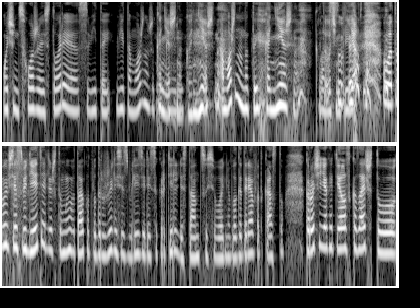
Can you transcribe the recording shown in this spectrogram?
очень схожая история с Витой. Вита, можно же? Конечно, конечно. А можно на ты? Конечно. Класс, Это очень супер. приятно. Вот вы все свидетели, что мы вот так вот подружились и сблизились, сократили дистанцию сегодня благодаря подкасту. Короче, я хотела сказать, что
